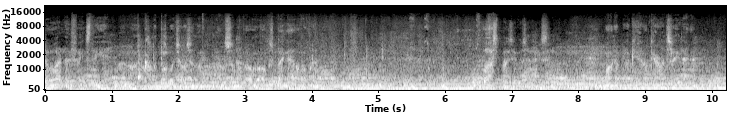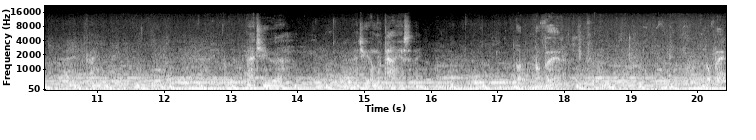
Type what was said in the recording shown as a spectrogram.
All right now, thanks to you. I can't apologise. I, I, was, I was bang out of order. Well, I suppose it was an accident. Won't happen again, I guarantee that. Okay. How'd you, uh... How'd you get on with Pat yesterday? Not, not bad. Not bad.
